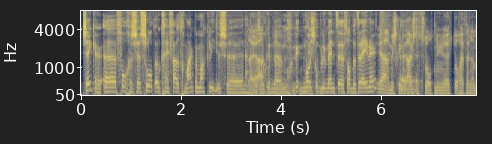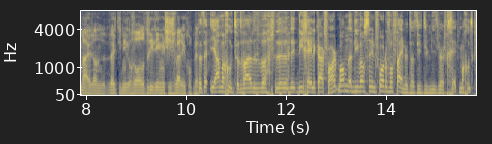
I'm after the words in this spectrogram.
Zeker. Eh, volgens eh, Slot ook geen fout gemaakt door Makkeli. Dus eh, nou, ja, dat is ook goed, een mooi, compliment van de trainer. Ja, misschien luistert Slot nu toch even naar mij. Dan weet hij in ieder geval alle drie dingetjes waar ik op let. Dat, ja, maar goed. Dat waren, dat waren- die, die gele kaart voor Hartman. Die was er in het voordeel van Feyenoord dat hij natuurlijk niet werd gegeven. Maar goed.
